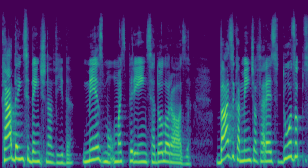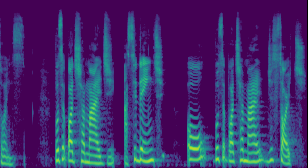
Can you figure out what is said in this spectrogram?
Cada incidente na vida, mesmo uma experiência dolorosa, basicamente oferece duas opções. Você pode chamar de acidente ou você pode chamar de sorte.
